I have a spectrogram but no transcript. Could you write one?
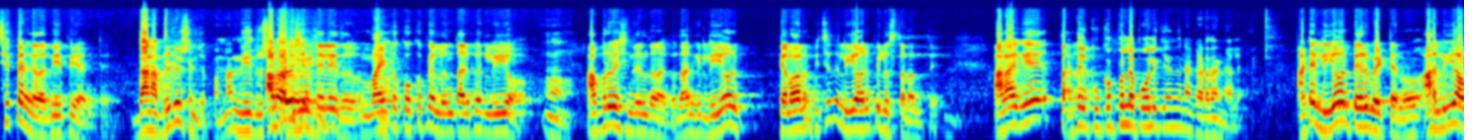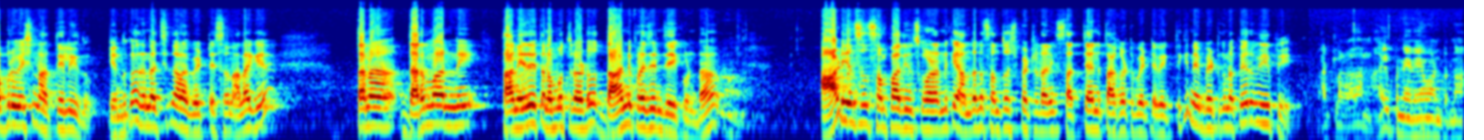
చెప్పాను కదా వీపీ అంటే. దాని అబ్రివేషన్ చెప్పన్నా నీ అబ్రివేషన్ తెలియదు మా ఇంట్లో కుక్క పిల్ల ఉంది దాని పేరు లియో అబ్రివేషన్ తెలియదు నాకు. దానికి లియో పిలవాలనిపించింది లియో అని పిలుస్తాను అంతే. అలాగే అంటే ఈ కుక్క పుల్ల పోలిక ఏంది నాకు అర్థం కాలే. అంటే లియో అని పేరు పెట్టాను. ఆ లియో అబ్రివేషన్ నాకు తెలియదు ఎందుకు అది నచ్చింది అలా పెట్టేశాను. అలాగే తన ధర్మాన్ని తాను ఏదైతే నమ్ముతున్నాడో దాన్ని ప్రజెంట్ చేయకుండా ఆడియన్స్ని సంపాదించుకోవడానికి అందరిని సంతోషపెట్టడానికి సత్యాన్ని తాకట్టు పెట్టే వ్యక్తికి నేను పెట్టుకున్న పేరు వీపీ అట్లా కాదన్న. ఇప్పుడు నేనేమంటున్నా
